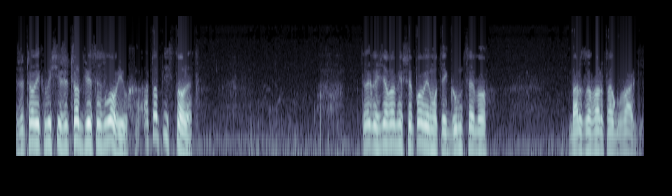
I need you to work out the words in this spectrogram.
że człowiek myśli, że czort wie co złowił, a to pistolet. Któregoś dnia wam jeszcze powiem o tej gumce, bo bardzo warta uwagi.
